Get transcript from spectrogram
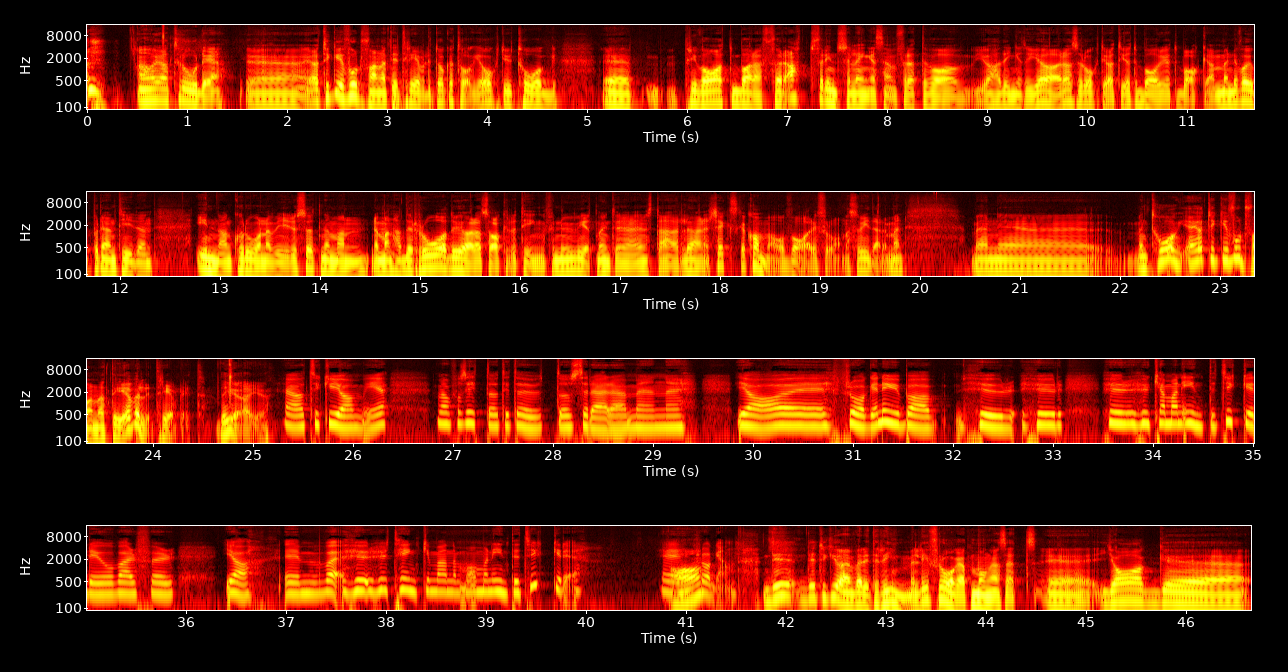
Ja, jag tror det. Eh, Jag tycker fortfarande att det är trevligt att åka tåg. Jag åkte ju tåg eh, privat bara för att för inte så länge sedan för att det var, jag hade inget att göra så då åkte jag till Göteborg och tillbaka. Men det var ju på den tiden innan coronaviruset när man, när man hade råd att göra saker och ting. För nu vet man ju inte när nästa lönecheck ska komma och varifrån och så vidare. Men, men, eh, men tåg, ja, jag tycker fortfarande att det är väldigt trevligt. Det gör jag ju. Ja, tycker jag med. Man får sitta och titta ut och sådär. Men eh, ja, eh, frågan är ju bara hur, hur, hur, hur kan man inte tycka det och varför, ja, eh, hur, hur tänker man om man inte tycker det? Eh, Ja. Frågan. Det, det tycker jag är en väldigt rimlig fråga på många sätt. Eh, jag eh,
